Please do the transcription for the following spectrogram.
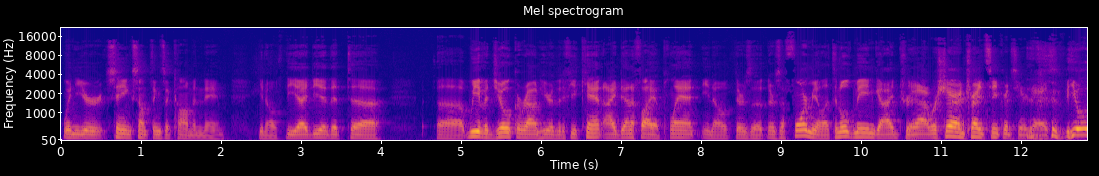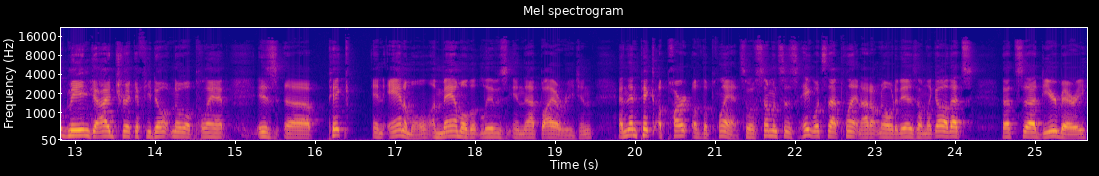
when you're saying something's a common name. You know, the idea that uh, uh, we have a joke around here that if you can't identify a plant, you know, there's a there's a formula. It's an old Maine guide trick. Yeah, we're sharing trade secrets here, guys. The old Maine guide trick, if you don't know a plant, is uh, pick an animal, a mammal that lives in that bioregion, and then pick a part of the plant. So if someone says, "Hey, what's that plant?" and I don't know what it is, I'm like, "Oh, that's that's uh, deerberry."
